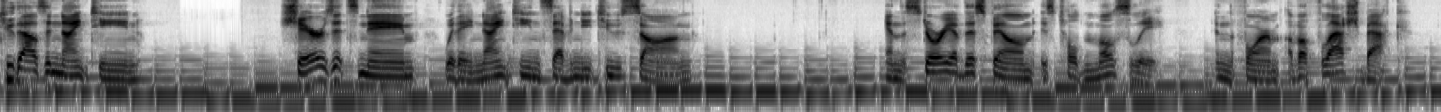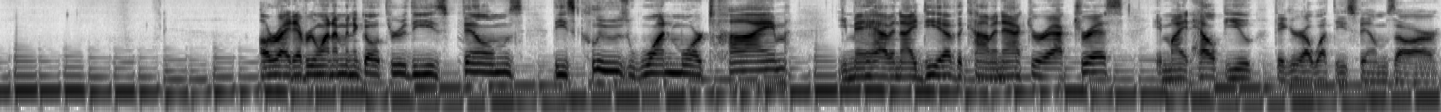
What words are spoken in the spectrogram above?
2019, shares its name with a 1972 song. And the story of this film is told mostly in the form of a flashback. All right, everyone, I'm going to go through these films, these clues one more time. You may have an idea of the common actor or actress. It might help you figure out what these films are.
